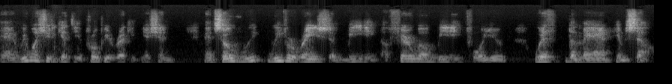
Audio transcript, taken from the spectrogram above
and we want you to get the appropriate recognition. And so we, we've arranged a meeting, a farewell meeting for you with the man himself.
